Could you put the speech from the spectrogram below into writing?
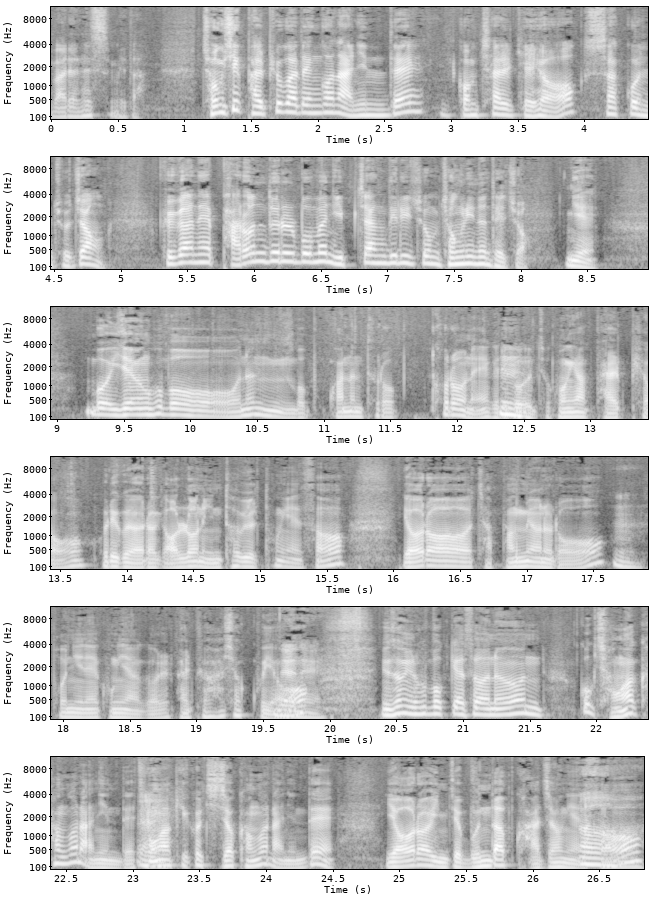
마련했습니다. 정식 발표가 된 건 아닌데 검찰 개혁, 수사권 조정 그간의 발언들을 보면 입장들이 좀 정리는 되죠. 예. 뭐 이재명 후보는 뭐 관훈 토론 토론회 그리고 음. 공약 발표 그리고 여러 언론 인터뷰를 통해서 여러 자 방면으로 음. 본인의 공약을 발표하셨고요. 네네. 윤석열 후보께서는 꼭 정확한 건 아닌데 네. 정확히 그걸 지적한 건 아닌데 여러 이제 문답 과정에서 어,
